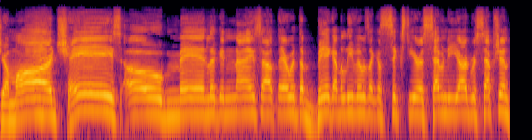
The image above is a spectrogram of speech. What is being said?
Ja'Marr Chase. Oh man, looking nice out there with the big, I believe it was like a 60 or a 70 yard reception.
